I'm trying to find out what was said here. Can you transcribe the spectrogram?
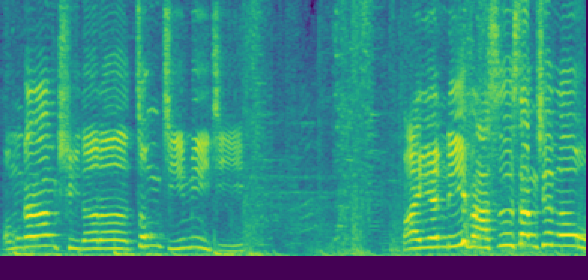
我们刚刚取得了终极秘籍，百元理法师上线喽！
